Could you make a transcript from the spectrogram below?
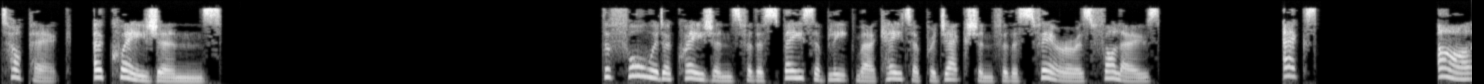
Topic: Equations The forward equations for the space oblique Mercator projection for the sphere are as follows: x r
